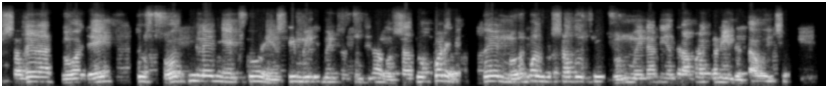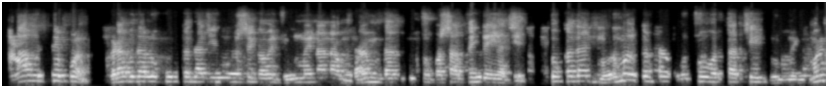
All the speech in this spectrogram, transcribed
સરેરાશ જોવા જઈએ તો સો થી લઈને એકસો એસી મિલીમીટર સુધીના વરસાદો પડે તો એ નોર્મલ વરસાદો છે, જૂન મહિનાની અંદર આપણે ગણી લેતા હોય છે. આ વર્ષે પણ ઘણા બધા લોકો કદાચ એવું હશે કે હવે જૂન મહિનાના વધારે વધારે દિવસો પસાર થઈ રહ્યા છે, તો કદાચ નોર્મલ કરતા ઓછો વરસાદ છે જૂન મહિનામાં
